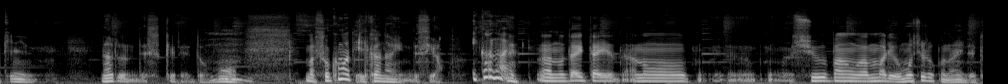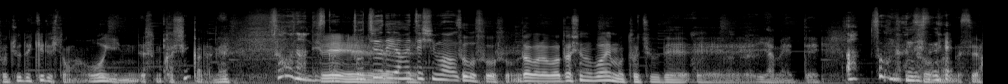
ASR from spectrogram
きになるんですけれども、まあそこまでいかないんですよ。行かない。ね、あの大体あの終盤はあんまり面白くないんで途中で切る人が多いんです昔からね。そうなんですか、ええ。途中でやめてしまう、そうそうそう。だから私の場合も途中で、えーやめて。あそうなんですそうなんねですよ、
